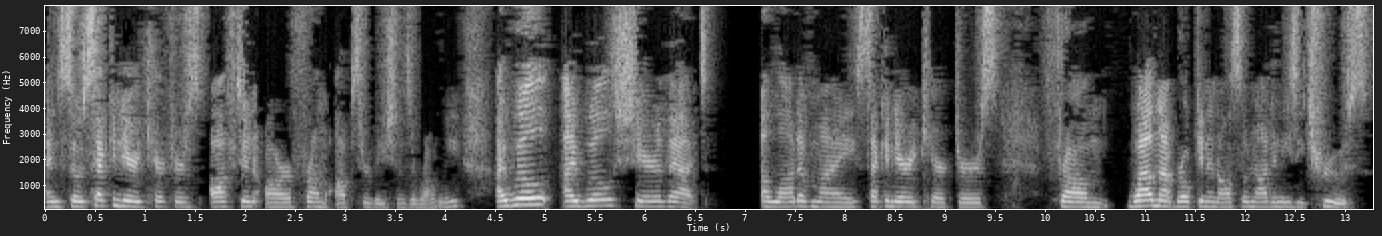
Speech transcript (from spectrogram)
And so secondary characters often are from observations around me. I will I will share that a lot of my secondary characters from Wild Not Broken and also Not an Easy Truce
